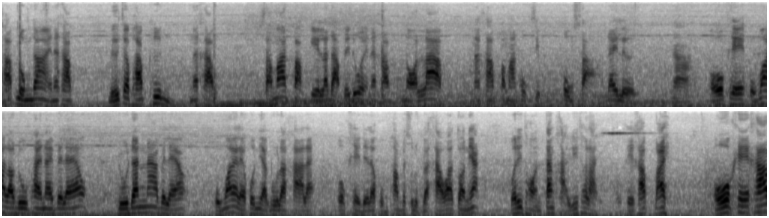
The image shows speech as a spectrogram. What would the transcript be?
พับลงได้นะครับ หรือจะพับขึ้นนะครับ สามารถปรับเอนระดับได้ด้วยนะครับ นอนราบนะครับ ประมาณ 60 องศาได้เลยนะโอเค ผมว่าเราดูภายในไปแล้ว ดูด้านหน้าไปแล้ว ผมว่าหลายๆคนอยากดูราคาแล้วโอเค เดี๋ยวเราผมพาไปสรุปราคาว่าตอนนี้ยบริทอนตั้งขายที่เท่าไหร่โอเคครับไปโอเคครับ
